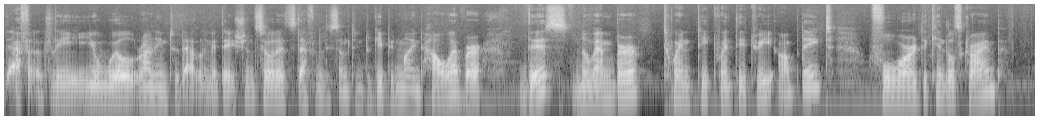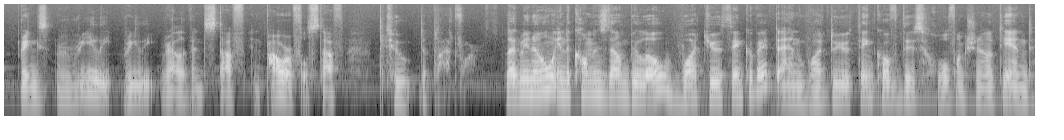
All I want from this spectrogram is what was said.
definitely you will run into that limitation. So that's definitely something to keep in mind. However, this November 2023 update for the Kindle Scribe brings really, really relevant stuff and powerful stuff to the platform. Let me know in the comments down below what you think of it and what do you think of this whole functionality and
